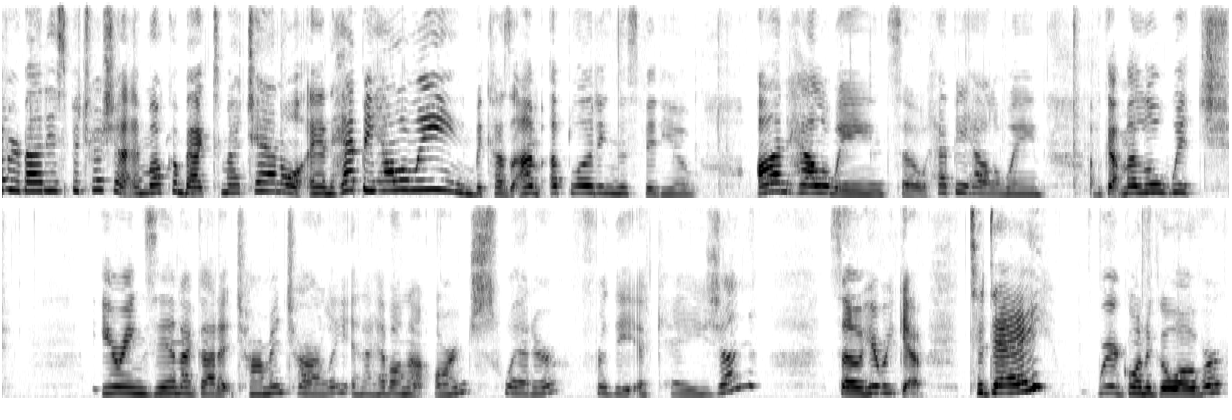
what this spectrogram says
everybody, it's Patricia and welcome back to my channel and happy Halloween because I'm uploading this video on Halloween so happy Halloween. I've got my little witch earrings in. I got it Charming Charlie and I have on an orange sweater for the occasion. So here we go. Today we're going to go over,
